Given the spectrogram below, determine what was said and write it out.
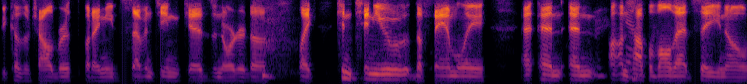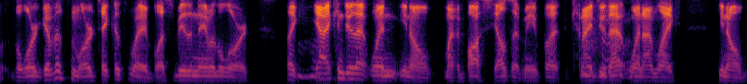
because of childbirth, but I need 17 kids in order to like continue the family. And and, and on Yeah. top of all that, say, you know, the Lord giveth and the Lord taketh away. Blessed be the name of the Lord. Like, Mhm. yeah, I can do that when, you know, my boss yells at me, but can I do that when I'm like, you know,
